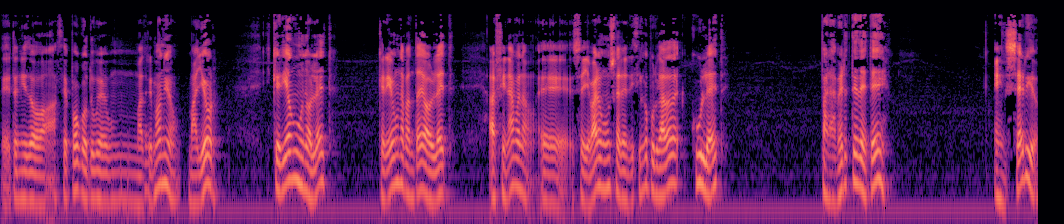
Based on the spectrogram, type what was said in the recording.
He tenido hace poco, tuve un matrimonio mayor y querían un OLED. Querían una pantalla OLED. Al final, bueno, eh, se llevaron un 75 pulgadas de QLED para ver TDT. ¿En serio?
